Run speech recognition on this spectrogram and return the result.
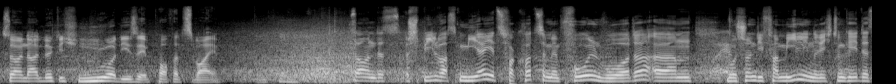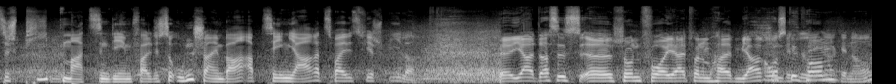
sondern dann wirklich nur diese Epoche 2. So, und das Spiel, was mir jetzt vor kurzem empfohlen wurde, ähm, wo schon die Familienrichtung geht, das ist Piepmatz in dem Fall. Das ist so unscheinbar, ab zehn Jahre, zwei bis vier Spieler. Äh, ja, das ist äh, schon vor ja, etwa einem halben Jahr schon rausgekommen. Länger, genau.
